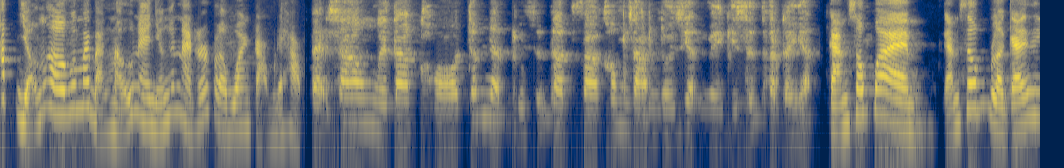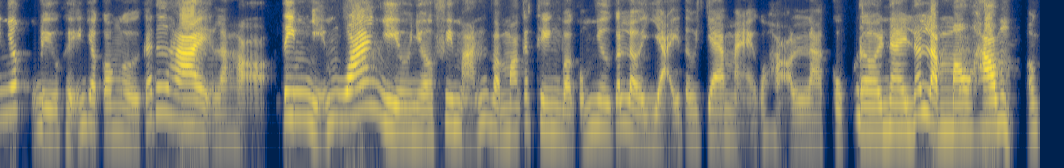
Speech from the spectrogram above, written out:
hấp dẫn hơn với mấy bạn nữ nè. Những cái này rất là quan trọng để học. Tại sao người ta khó chấp nhận cái sự thật và không dám đối diện với cái sự thật đấy ạ? Cảm xúc của em. Cảm xúc là cái thứ nhất điều khiển cho con người. Cái thứ hai là họ tiêm nhiễm quá nhiều nhờ phim ảnh và marketing và cũng như cái lời dạy từ cha mẹ của họ là cuộc đời này nó là màu hồng, ok?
